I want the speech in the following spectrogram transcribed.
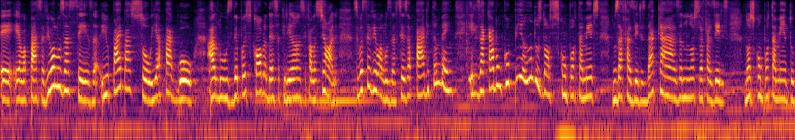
é, ela passa, viu a luz acesa e o pai passou e apagou a luz, depois cobra dessa criança e fala assim: olha, se você viu a luz acesa, apague também. Eles acabam copiando os nossos comportamentos nos afazeres da casa, nos nossos afazeres, nosso comportamento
